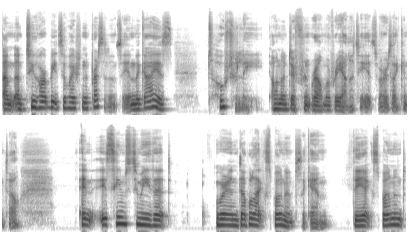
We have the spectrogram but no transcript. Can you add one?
and, and two heartbeats away from the presidency? And the guy is totally on a different realm of reality, as far as I can tell. And it seems to me that we're in double exponents again the exponent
